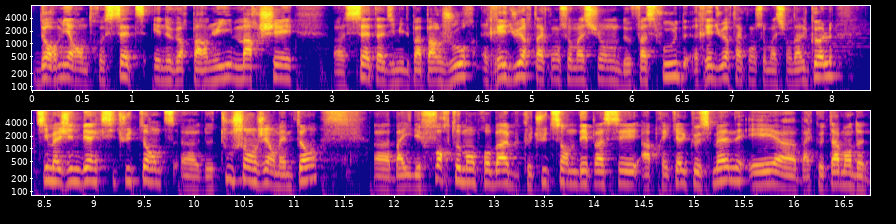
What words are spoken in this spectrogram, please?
dormir entre 7 et 9 heures par nuit, marcher 7 euh, à 10 000 pas par jour, réduire ta consommation de fast-food, réduire ta consommation d'alcool. T'imagines bien que si tu tentes de tout changer en même temps, bah, il est fortement probable que tu te sentes dépassé après quelques semaines et bah, que tu abandonnes.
